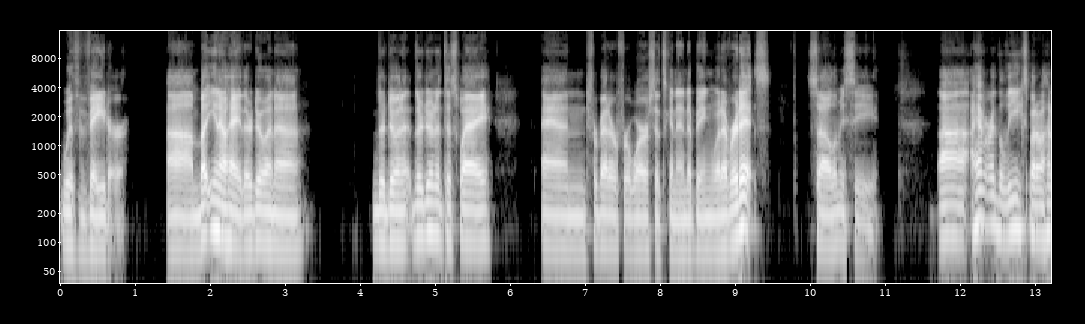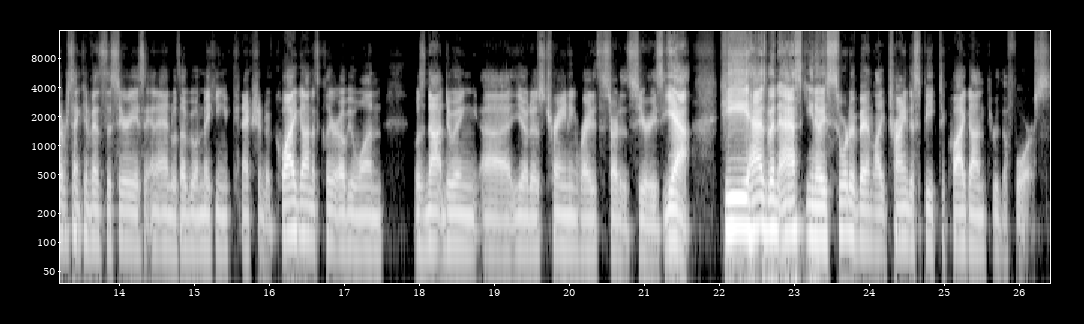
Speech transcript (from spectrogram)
with Vader um, but you know, hey, they're doing a they're doing it they're doing it this way, and for better or for worse, it's gonna end up being whatever it is. So let me see. Uh, I haven't read the leaks, but I'm 100% convinced the series and end with Obi Wan making a connection to Qui Gon. It's clear Obi Wan was not doing uh, Yoda's training right at the start of the series. Yeah, he has been asking. You know, he's sort of been like trying to speak to Qui Gon through the Force.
